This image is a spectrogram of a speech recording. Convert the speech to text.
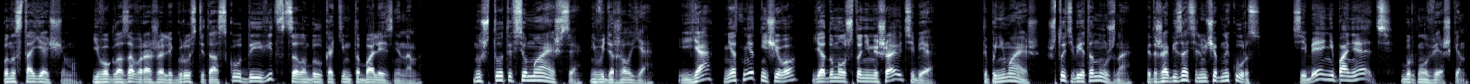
по-настоящему. Его глаза выражали грусть и тоску, да и вид в целом был каким-то болезненным. «Ну что ты все маешься?» — не выдержал я. «Я? Нет-нет, ничего. Я думал, что не мешаю тебе». «Ты понимаешь, что тебе это нужно? Это же обязательный учебный курс». «Тебе не понять», — буркнул Вешкин.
